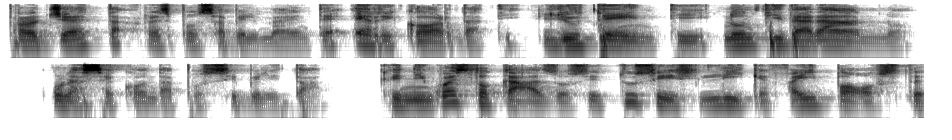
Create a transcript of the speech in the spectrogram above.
Progetta responsabilmente e ricordati, gli utenti non ti daranno una seconda possibilità. Quindi in questo caso, se tu sei lì che fai i post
